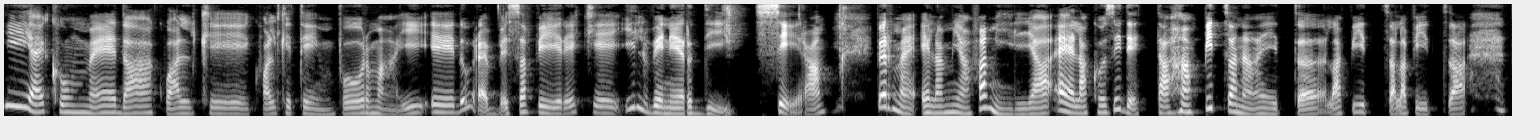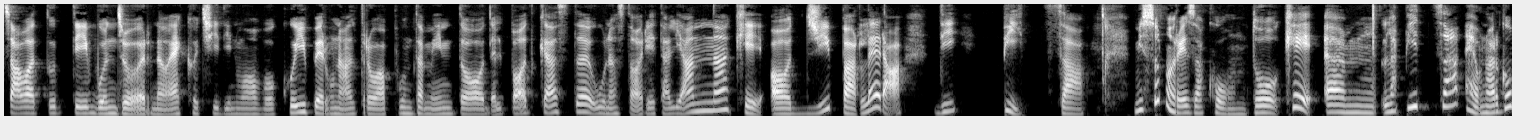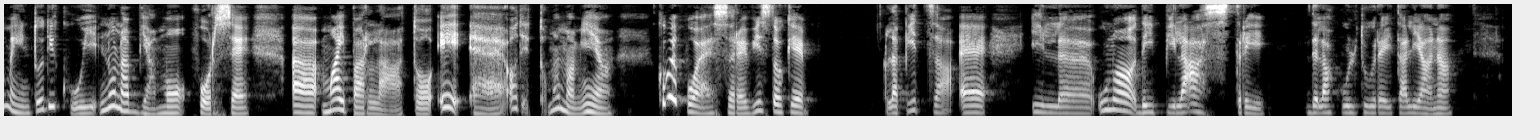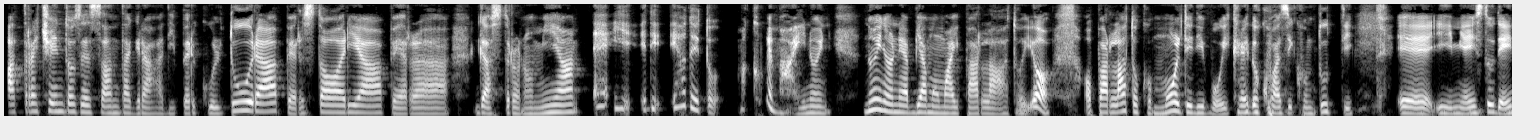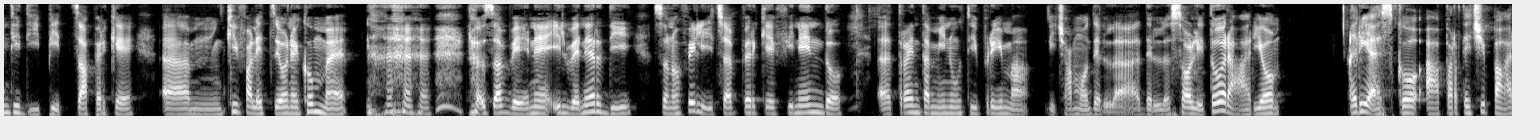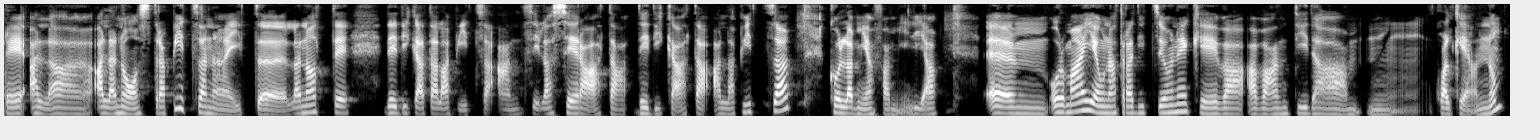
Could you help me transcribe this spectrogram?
Chi è con me da qualche, qualche tempo ormai e dovrebbe sapere che il venerdì sera per me e la mia famiglia è la cosiddetta pizza night, la pizza, la pizza. Ciao a tutti, buongiorno, eccoci di nuovo qui per un altro appuntamento del podcast Una storia italiana che oggi parlerà di pizza pizza, mi sono resa conto che um, la pizza è un argomento di cui non abbiamo forse uh, mai parlato e eh, ho detto, mamma mia, come può essere, visto che la pizza è il, uno dei pilastri della cultura italiana? A 360 gradi per cultura, per storia, per uh, gastronomia e, e, e, ho detto ma come mai noi, noi, non ne abbiamo mai parlato? Io ho parlato con molti di voi, credo quasi con tutti eh, i miei studenti di pizza perché um, chi fa lezione con me lo sa bene, il venerdì sono felice perché finendo eh, 30 minuti prima diciamo del, del solito orario riesco a partecipare alla, alla, nostra pizza night, la notte dedicata alla pizza, anzi la serata dedicata alla pizza con la mia famiglia. Um, ormai è una tradizione che va avanti da um, qualche anno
